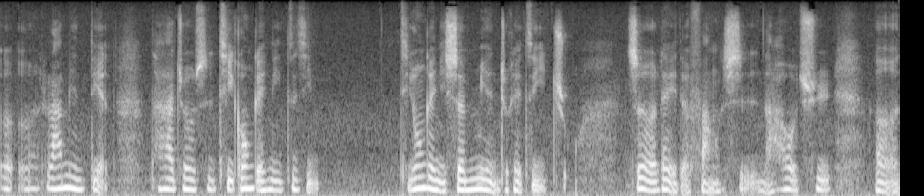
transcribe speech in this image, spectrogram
呃拉面店，它就是提供给你自己，提供给你生面就可以自己煮这类的方式，然后去呃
